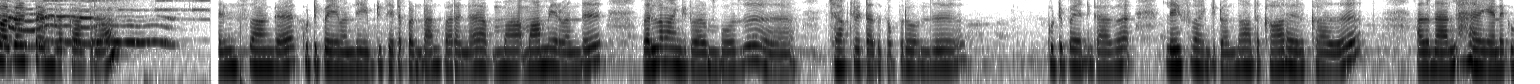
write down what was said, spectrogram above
பகல் டைமில் காட்டுறேன். ஃப்ரெண்ட்ஸ் வாங்க. குட்டி பையன் வந்து எப்படி செட்டப் பண்ணுறான்னு பாருங்கள் மா மாமியார் வந்து வெள்ளம் வாங்கிட்டு வரும்போது சாக்லேட் அதுக்கப்புறம் வந்து குட்டி பையனுக்காக லேஸ் வாங்கிட்டு வந்தோம். அது காரம் இருக்காது. அதனால் எனக்கு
